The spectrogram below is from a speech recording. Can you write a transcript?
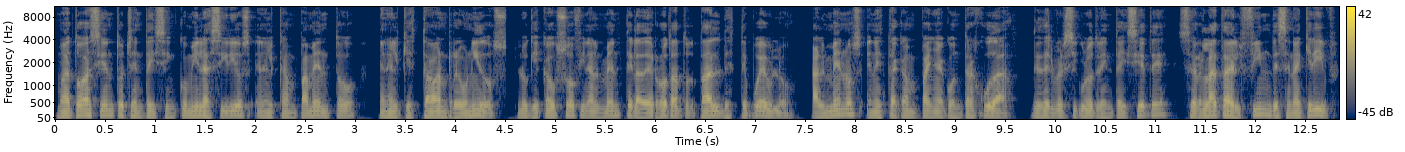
mató a ciento ochenta y cinco mil asirios en el campamento en el que estaban reunidos, lo que causó finalmente la derrota total de este pueblo, al menos en esta campaña contra Judá. Desde el versículo 37 se relata el fin de Sennacherib.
